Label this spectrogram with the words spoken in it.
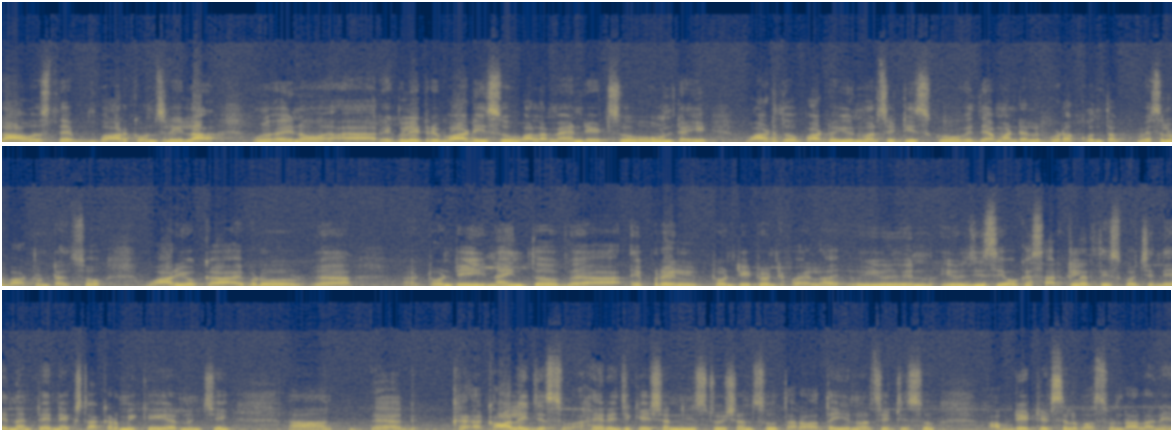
లా వస్తే బార్ కౌన్సిల్ ఇలా యూనో రెగ్యులేటరీ బాడీస్ వాళ్ళ మ్యాండేట్స్ ఉంటాయి. వాటితో పాటు యూనివర్సిటీస్కు విద్యా మండలికి కూడా కొంత వెసులుబాటు ఉంటుంది. సో వారి యొక్క ఇప్పుడు twenty ninth April twenty twenty ఫైవ్లో యూ యూజీసీ ఒక సర్క్యులర్ తీసుకొచ్చింది. ఏంటంటే నెక్స్ట్ అకాడమిక్ ఇయర్ నుంచి కాలేజెస్ హైయర్ ఎడ్యుకేషన్ ఇన్స్టిట్యూషన్స్ తర్వాత యూనివర్సిటీస్ అప్డేటెడ్ సిలబస్ ఉండాలని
